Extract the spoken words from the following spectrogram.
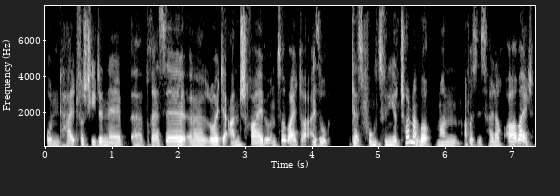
und halt verschiedene äh, Presseleute äh, anschreibe und so weiter. Also das funktioniert schon, aber man, aber es ist halt auch Arbeit.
